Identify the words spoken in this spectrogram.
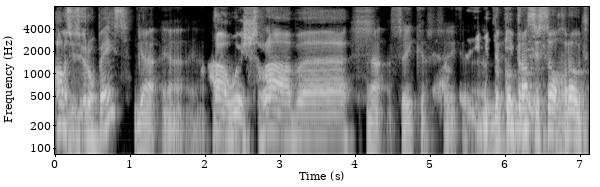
Alles is Europees. Ja, ja, ja. Houwe, schraab. eh, Ja, zeker. zeker. De contrast is zo groot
